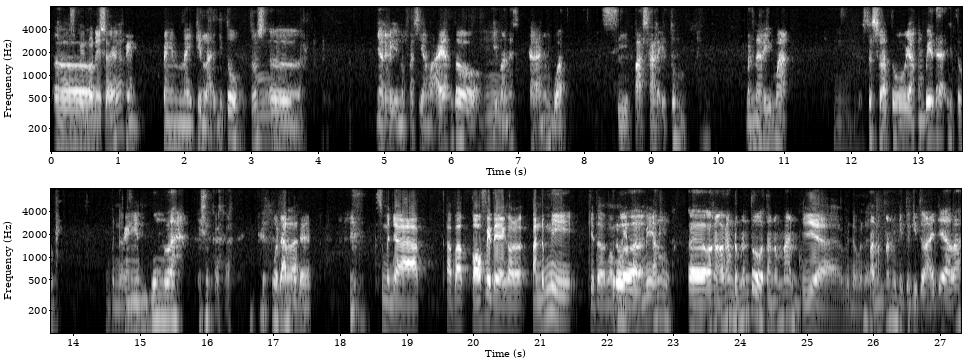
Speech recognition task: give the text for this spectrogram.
Masuk ke eh, Indonesianya? saya pengen, pengen naikin lagi tuh. Terus Hmm. eh, nyari inovasi yang lain tuh. Hmm. Gimana caranya buat si pasar itu menerima hmm, sesuatu yang beda gitu. bener. Pengen boom lah. Mudah-mudahan. Semenjak apa COVID ya, kalau pandemi kita ngomongin Betul, pandemi. kan eh, orang-orang demen tuh tanaman. Iya, bener-bener. tanaman gitu-gitu aja lah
